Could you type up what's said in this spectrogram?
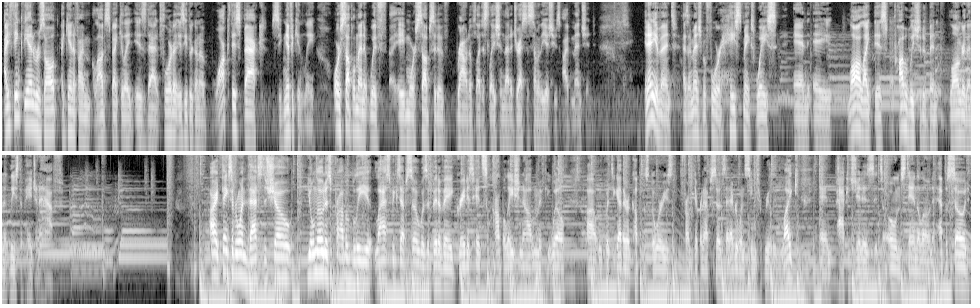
I think the end result, again, if I'm allowed to speculate, is that Florida is either going to walk this back significantly or supplement it with a more substantive round of legislation that addresses some of the issues I've mentioned. In any event, as I mentioned before, haste makes waste, and a law like this probably should have been longer than at least a page and a half. All right, thanks everyone. That's the show. You'll notice probably last week's episode was a bit of a greatest hits compilation album, if you will. Uh, we put together a couple of stories from different episodes that everyone seemed to really like and packaged it as its own standalone episode.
